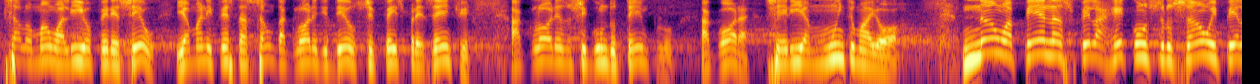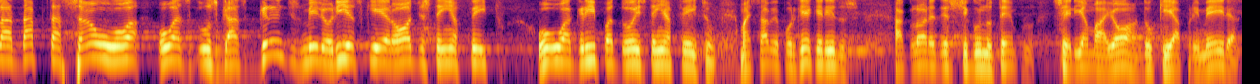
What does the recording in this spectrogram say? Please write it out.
Salomão ali ofereceu e a manifestação da glória de Deus se fez presente. A glória do segundo templo agora seria muito maior. Não apenas pela reconstrução e pela adaptação ou, ou as, os, as grandes melhorias que Herodes tenha feito, ou a Gripa 2 tenha feito. Mas sabe por quê, queridos? A glória desse segundo templo seria maior do que a primeira,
